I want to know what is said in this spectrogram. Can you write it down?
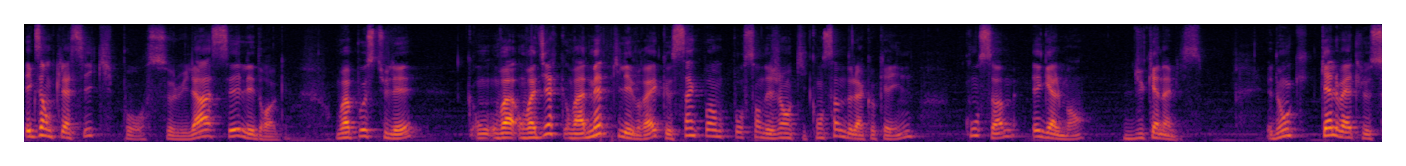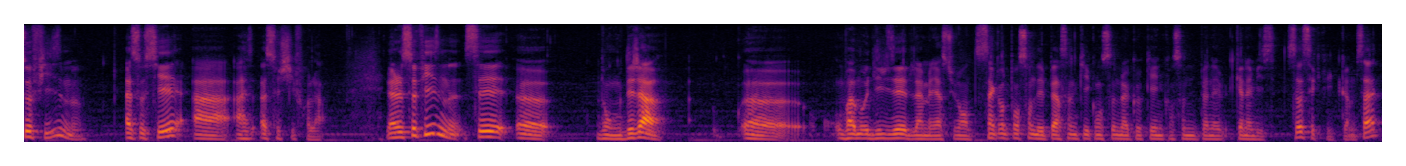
Exemple classique pour celui-là, c'est les drogues. On va postuler on va, dire, on va admettre qu'il est vrai que 50% des gens qui consomment de la cocaïne consomment également du cannabis. Et donc, quel va être le sophisme associé à, ce chiffre-là? Eh Le sophisme, c'est euh, donc déjà, euh, on va modéliser de la manière suivante. 50% des personnes qui consomment de la cocaïne consomment du cannabis. Ça s'écrit comme ça,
